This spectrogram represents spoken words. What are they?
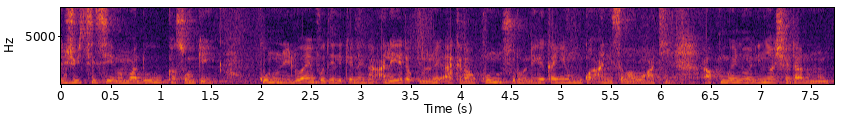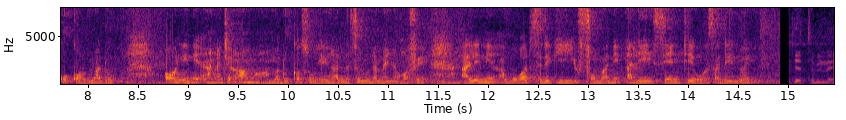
justice ye mamadu kasonke kunu ni loi in voteli kɛnɛ kan ale yɛrɛ kun a kɛra kunu sɔrɔ nɛgɛ ka ɲɛ mugan ani saba wagati a kun bɛ nɔ ni ka sariya ninnu kɔkɔrɔma don aw ni ni an ka jɛ an mahamadu ka sogin ka laseliw lamɛn ɲɔgɔn fɛ ale ni abubakar siriki fɔma ni ale ye cnt wasaden dɔ ye jateminɛ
